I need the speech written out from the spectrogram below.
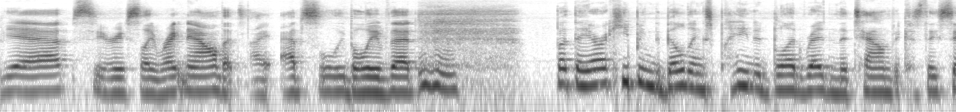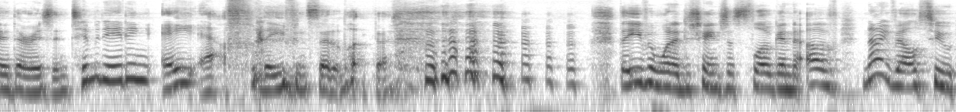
yeah, seriously, right now, that's I absolutely believe that. Mm-hmm. But they are keeping the buildings painted blood red in the town because they say they're as intimidating AF. They even said it like that. they even wanted to change the slogan of Night Vale to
